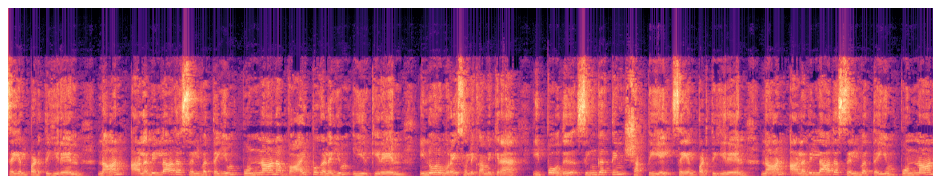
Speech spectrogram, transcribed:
செயல்படுத்துகிறேன். நான் அளவில்லாத செல்வத்தையும் பொன்னான வாய்ப்புகளையும் ஈர்க்கிறேன். இன்னொரு முறை சொல்லி காமிக்கிறேன். இப்போது சிங்கத்தின் சக்தியை செயல்படுத்துகிறேன். நான் அளவில்லாத செல்வத்தையும் பொன்னான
